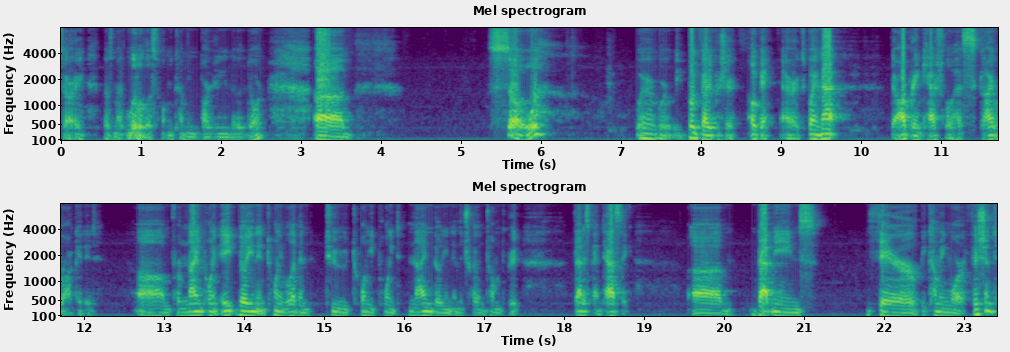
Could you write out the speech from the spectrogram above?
Sorry, that was my littlest one coming barging into the door. Um, so, where were we? Book value per share. Okay, I explained that. Their operating cash flow has skyrocketed um, from 9.8 billion in 2011 to 20.9 billion in the trailing 12 month period. That is fantastic. Um, that means they're becoming more efficient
